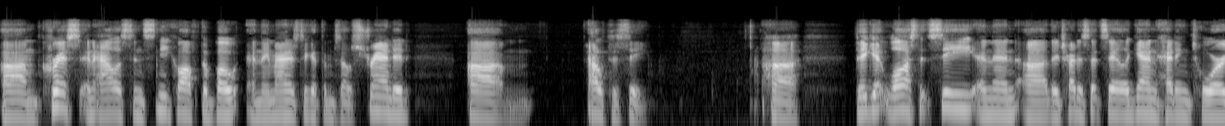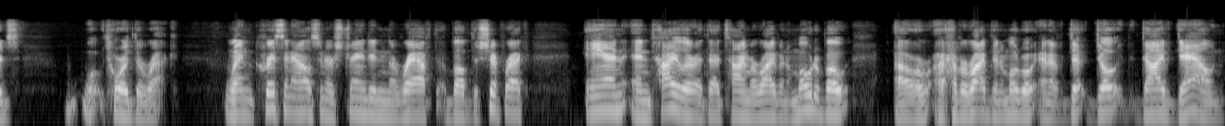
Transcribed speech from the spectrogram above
Um, Chris and Allison sneak off the boat and they manage to get themselves stranded um, out to sea. Uh, they get lost at sea and then uh, they try to set sail again, heading towards toward the wreck. When Chris and Allison are stranded in the raft above the shipwreck, Anne and Tyler at that time arrive in a motorboat, uh, or have arrived in a motorboat and have d- d- dived down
